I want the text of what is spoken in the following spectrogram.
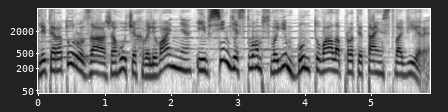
літературу за жагуче хвилювання і всім єством своїм бунтувала проти таїнства віри,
